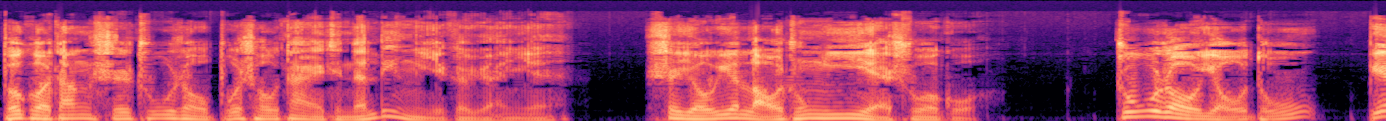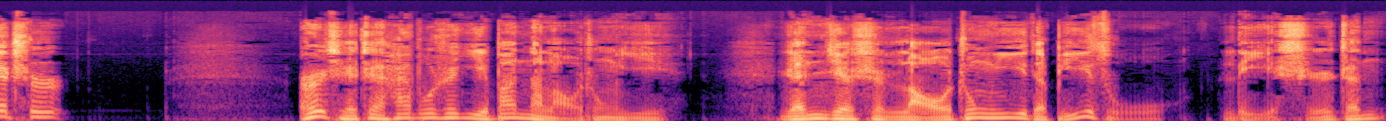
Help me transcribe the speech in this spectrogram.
不过当时猪肉不受待见的另一个原因，是有一老中医也说过：“猪肉有毒，别吃。”而且这还不是一般的老中医，人家是老中医的鼻祖李时珍。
